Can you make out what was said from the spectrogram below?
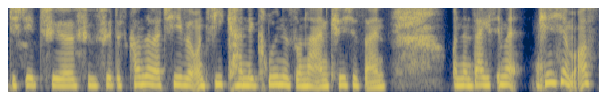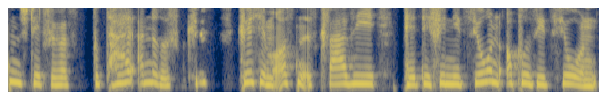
die steht für, für, für das Konservative. Und wie kann eine Grüne so nah an Kirche sein? Und dann sage ich immer, Kirche im Osten steht für was total anderes. Kirche im Osten ist quasi per Definition Opposition,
